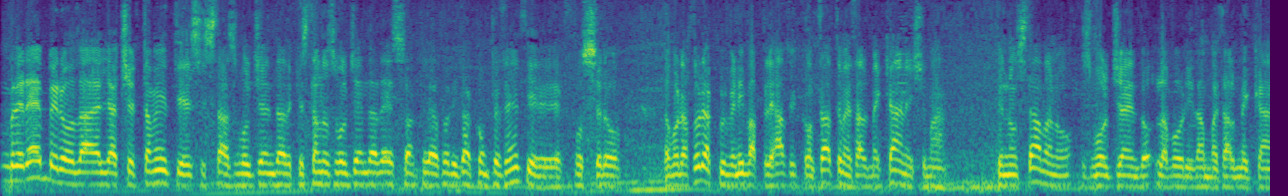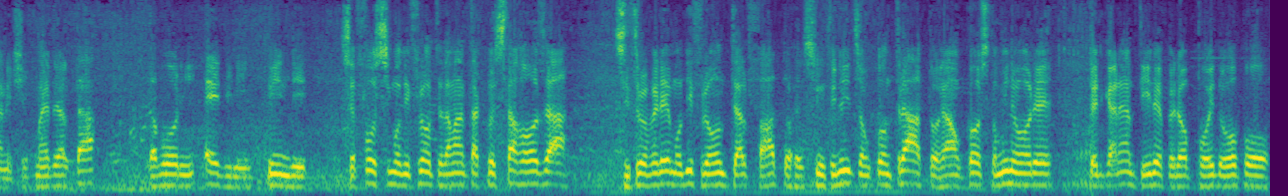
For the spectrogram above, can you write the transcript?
Sembrerebbero dagli accertamenti che, svolgendo, che stanno svolgendo adesso anche le autorità competenti che fossero lavoratori a cui veniva applicato il contratto metalmeccanici ma che non stavano svolgendo lavori da metalmeccanici ma in realtà lavori edili. Quindi se fossimo di fronte davanti a questa cosa ci troveremo di fronte al fatto che si utilizza un contratto che ha un costo minore per garantire però poi dopo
